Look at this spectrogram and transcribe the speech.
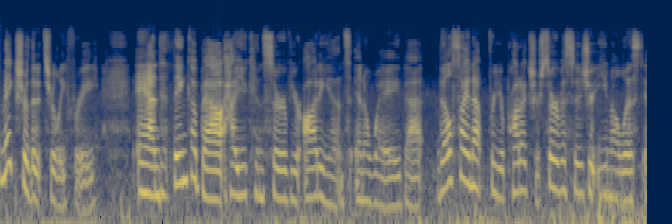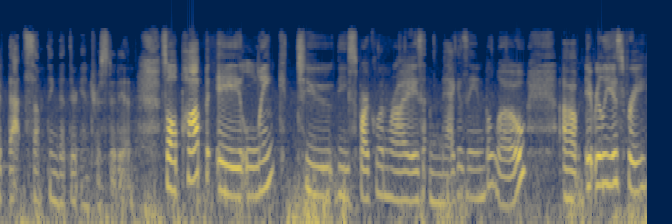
make sure that it's really free and think about how you can serve your audience in a way that they'll sign up for your products, your services, your email list if that's something that they're interested in. So I'll pop a link to the Sparkle and Rise magazine below. Um, it really is free.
